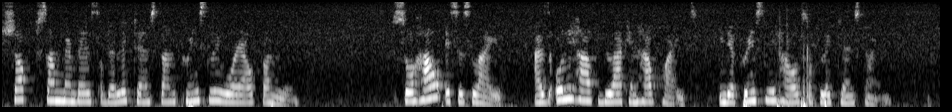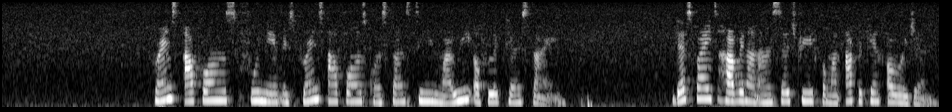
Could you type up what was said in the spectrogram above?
shocked some members of the Liechtenstein princely royal family. So how is his life, as only half black and half white, in the princely house of Liechtenstein? Prince Alfons's full name is Prince Alfons Constantin Marie of Liechtenstein. Despite having an ancestry from an African origin,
